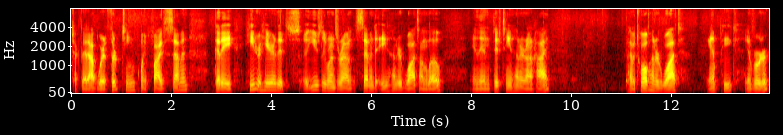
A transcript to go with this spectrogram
Check that out. We're at 13.57. Got a heater here that usually runs around 7 to 800 watts on low and then 1500 on high. I have a 1200 watt amp peak inverter.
